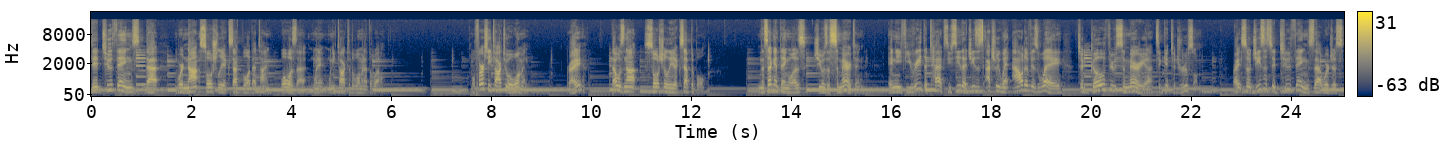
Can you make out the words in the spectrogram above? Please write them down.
did two things that were not socially acceptable at that time. What was that when, it, when he talked to the woman at the well? Well, first he talked to a woman, right? That was not socially acceptable. And the second thing was she was a Samaritan. And if you read the text, you see that Jesus actually went out of his way to go through Samaria to get to Jerusalem. Right? So Jesus did two things that were just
